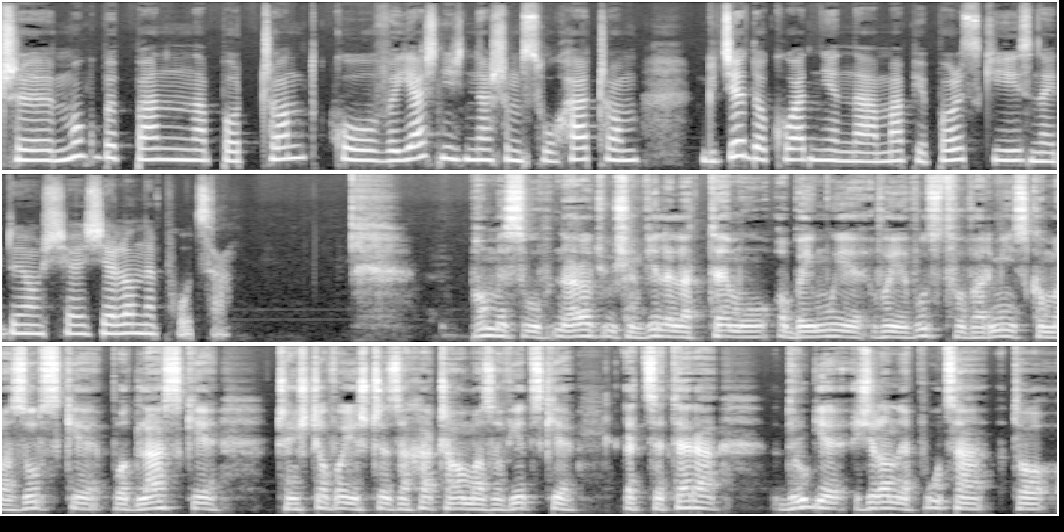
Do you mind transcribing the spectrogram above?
Czy mógłby Pan na początku wyjaśnić naszym słuchaczom, gdzie dokładnie na mapie Polski znajdują się zielone płuca? Pomysł narodził się wiele lat temu, obejmuje województwo warmińsko-mazurskie, podlaskie, częściowo jeszcze zahacza o mazowieckie, etc. Drugie zielone płuca to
